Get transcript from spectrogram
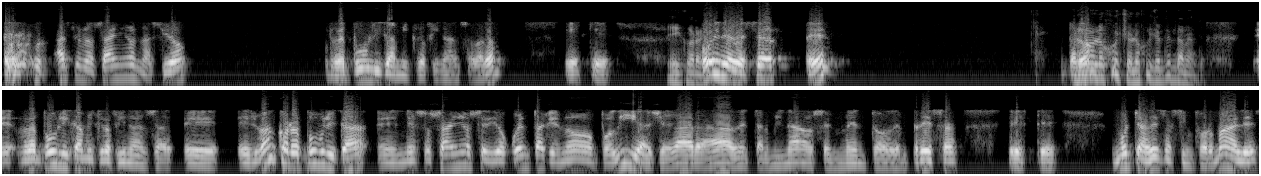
hace unos años nació República Microfinanza, ¿verdad? Este, hoy debe ser, ¿eh? Perdón, lo escucho, lo escucho atentamente. Eh, República Microfinanza. Eh, el Banco República en esos años se dio cuenta que no podía llegar a determinados segmentos de empresas, este, muchas de esas informales,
